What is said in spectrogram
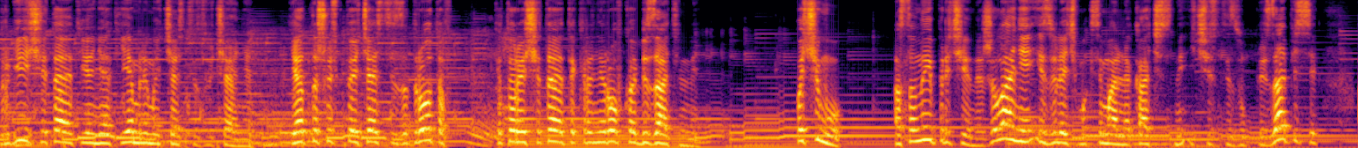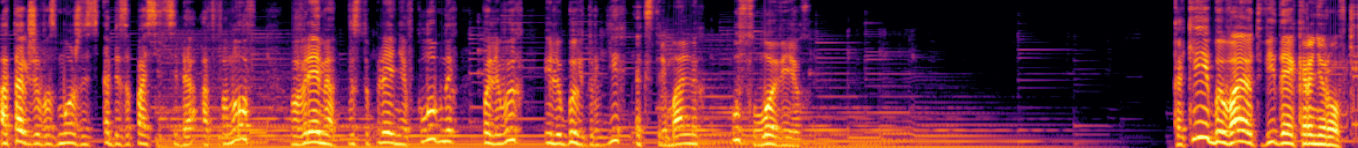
Другие считают ее неотъемлемой частью звучания. Я отношусь к той части задротов, которые считают экранировку обязательной. Почему? Основные причины – желание извлечь максимально качественный и чистый звук при записи, а также возможность обезопасить себя от фонов во время выступления в клубных, полевых и любых других экстремальных условиях. Какие бывают виды экранировки?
